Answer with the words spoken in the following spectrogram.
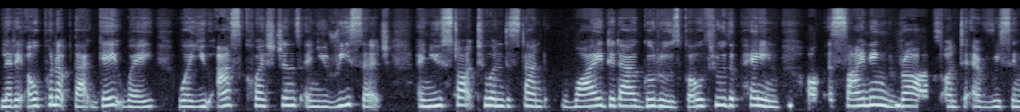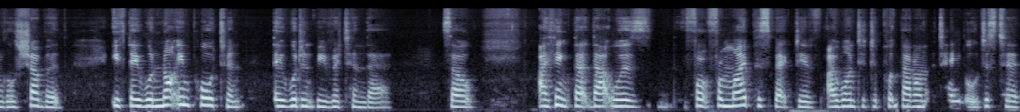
Let it open up that gateway where you ask questions and you research and you start to understand why did our gurus go through the pain of assigning rags onto every single shabad. If they were not important, they wouldn't be written there. So I think that that was, for, from my perspective, I wanted to put that on the table just to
